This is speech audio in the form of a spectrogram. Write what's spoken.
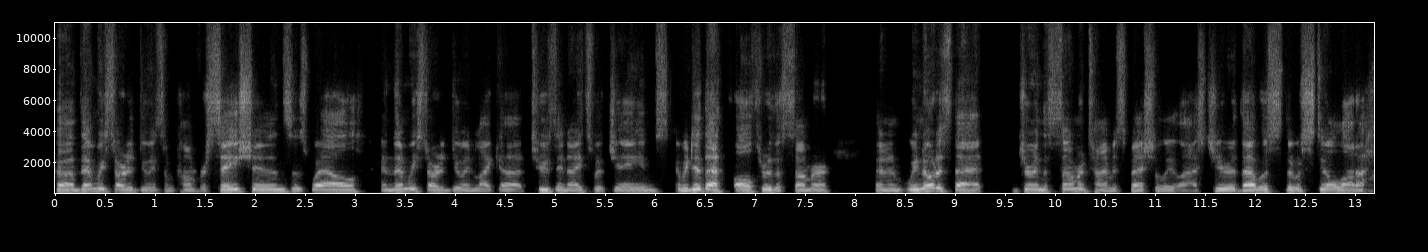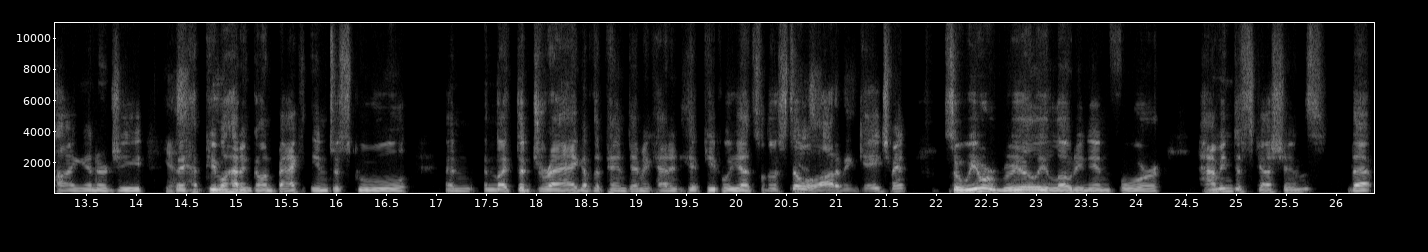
uh, then we started doing some conversations as well. And then we started doing like uh, Tuesday nights with James. And we did that all through the summer. And we noticed that during the summertime, especially last year, that was there was still a lot of high energy. yes They had, people hadn't gone back into school, and and like the drag of the pandemic hadn't hit people yet. So there was still Yes. a lot of engagement. So we were really loading in for having discussions that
